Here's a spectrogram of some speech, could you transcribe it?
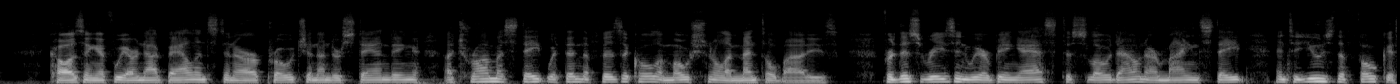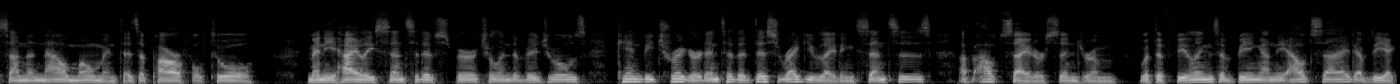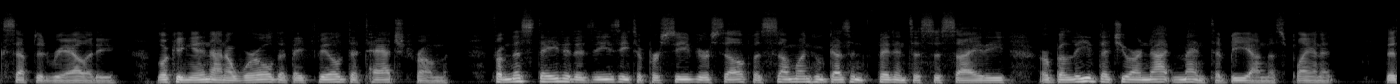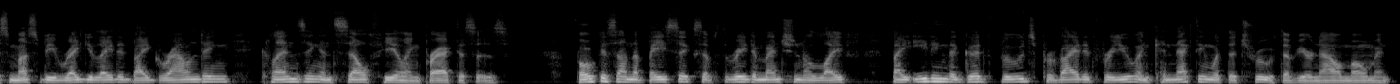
causing, if we are not balanced in our approach and understanding, a trauma state within the physical, emotional, and mental bodies. For this reason, we are being asked to slow down our mind state and to use the focus on the now moment as a powerful tool. Many highly sensitive spiritual individuals can be triggered into the dysregulating senses of outsider syndrome, with the feelings of being on the outside of the accepted reality, looking in on a world that they feel detached from. From this state, it is easy to perceive yourself as someone who doesn't fit into society or believe that you are not meant to be on this planet. This must be regulated by grounding, cleansing, and self healing practices. Focus on the basics of three dimensional life by eating the good foods provided for you and connecting with the truth of your now moment.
